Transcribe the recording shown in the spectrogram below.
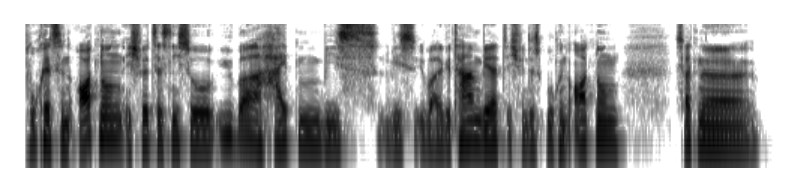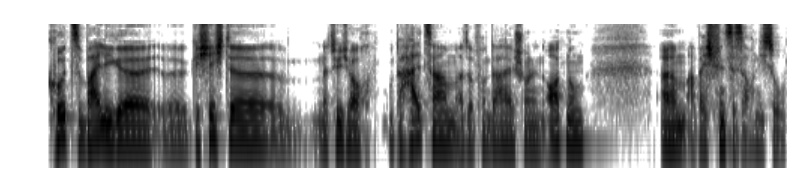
Buch jetzt in Ordnung. Ich würde es jetzt nicht so überhypen, wie es wie es überall getan wird. Ich finde das Buch in Ordnung. Es hat eine kurzweilige äh, Geschichte, natürlich auch unterhaltsam, also von daher schon in Ordnung. Ähm, aber ich finde es auch nicht so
